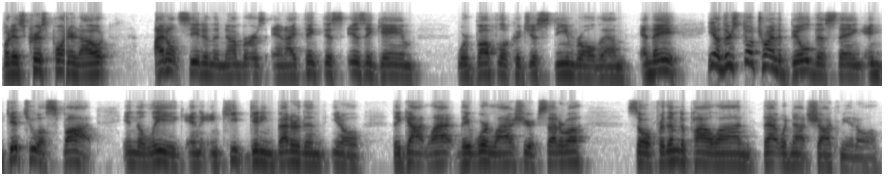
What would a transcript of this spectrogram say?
But as Chris pointed out, I don't see it in the numbers, and I think this is a game where Buffalo could just steamroll them. And they, you know, they're still trying to build this thing and get to a spot in the league and, and keep getting better than, you know, they got la- they were last year, et cetera. So for them to pile on, that would not shock me at all.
